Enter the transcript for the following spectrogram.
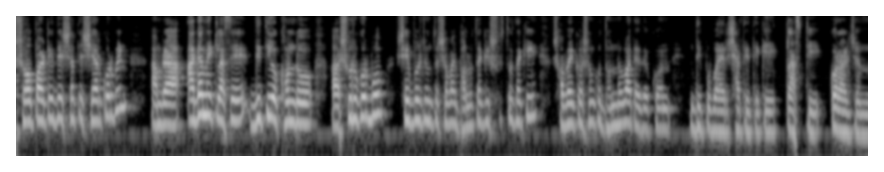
সহপাঠীদের সাথে শেয়ার করবেন। আমরা আগামী ক্লাসে দ্বিতীয় খণ্ড শুরু করব। সেই পর্যন্ত সবাই ভালো থাকি, সুস্থ থাকি। সবাইকে অসংখ্য ধন্যবাদ এতক্ষণ দীপু ভাইয়ের সাথে থেকে ক্লাসটি করার জন্য।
